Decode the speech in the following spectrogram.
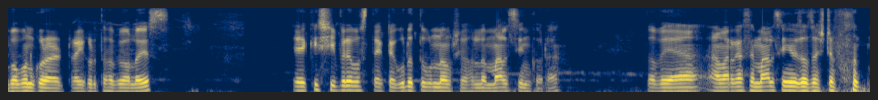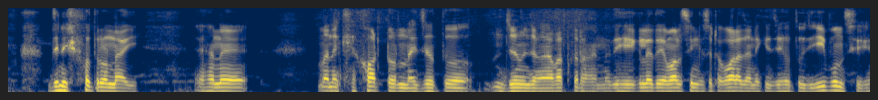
বপন করার ট্রাই করতে হবে অলওয়েজ একই শিপের অবস্থা, একটা গুরুত্বপূর্ণ অংশ হলো মালসিং করা। তবে আমার কাছে মালসিংয়ের যথেষ্ট জিনিসপত্র নাই। এখানে মানে খে- খড়টর নাই, যেহেতু জমি জমি আবাদ করা হয় না। দেখি, এগুলো দিয়ে মালসিং কিছুটা করা যায় নাকি? যেহেতু ই বুনছি,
